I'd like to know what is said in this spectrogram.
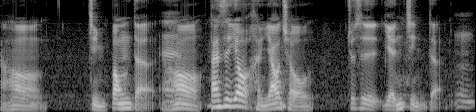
然后紧绷的，然后但是又很要求就是严谨的，嗯。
